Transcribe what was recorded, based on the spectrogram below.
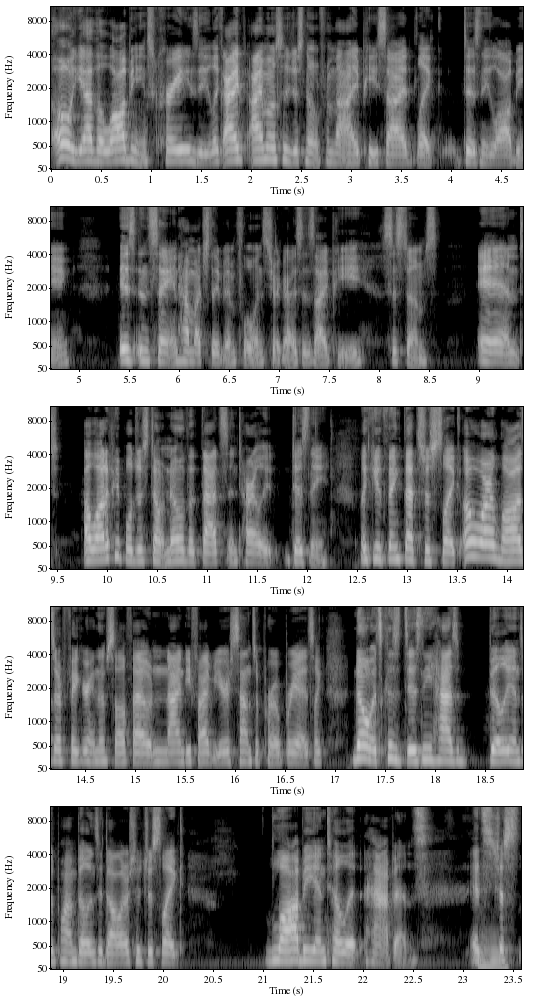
Oh yeah, the lobbying's crazy. Like I, I mostly just note from the IP side, like Disney lobbying is insane how much they've influenced your guys' IP systems, and a lot of people just don't know that that's entirely Disney. Like you think that's just like, oh, our laws are figuring themselves out, in 95 years sounds appropriate. It's like no, it's because Disney has billions upon billions of dollars to just like lobby until it happens. It's Mhm. just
